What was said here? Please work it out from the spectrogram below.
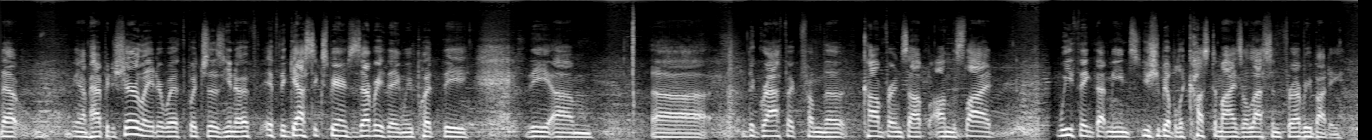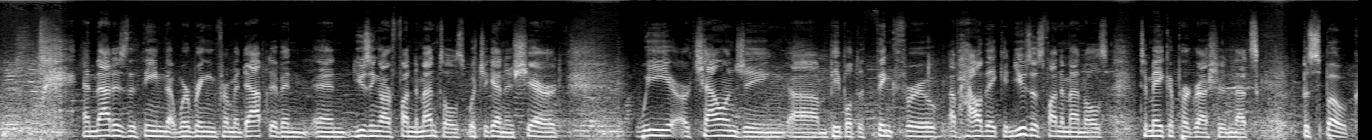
that you know, I'm happy to share later with, which is, you know, if, if the guest experience is everything, we put the, the, um, uh, the graphic from the conference up on the slide. We think that means you should be able to customize a lesson for everybody. And that is the theme that we're bringing from Adaptive and, and using our fundamentals, which again is shared. We are challenging um, people to think through of how they can use those fundamentals to make a progression that's bespoke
